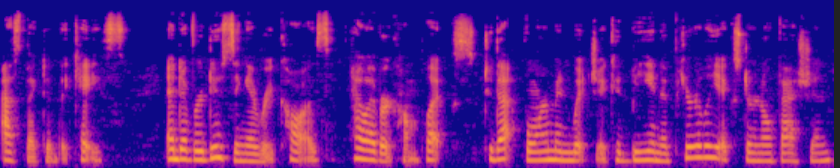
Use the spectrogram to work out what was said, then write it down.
aspect of the case, and of reducing every cause, however complex, to that form in which it could be in a purely external fashion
